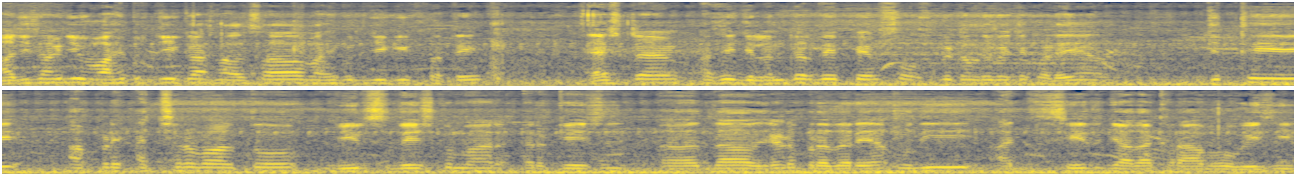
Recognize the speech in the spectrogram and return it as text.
ਹਾਂਜੀ ਸੰਗ ਜੀ, ਵਾਹਿਗੁਰੂ ਜੀ ਕਾ ਖਾਲਸਾ, ਵਾਹਿਗੁਰੂ ਜੀ ਕੀ ਫਤਿਹ। ਇਸ ਟਾਈਮ ਅਸੀਂ ਜਲੰਧਰ ਦੇ ਪਿੰਸ ਹਸਪੀਟਲ ਦੇ ਵਿੱਚ ਖੜੇ ਆ ਜਿੱਥੇ ਆਪਣੇ ਅਛਰਵਾਲ ਤੋਂ ਵੀਰ ਸੁਦੇਸ਼ ਕੁਮਾਰ, ਰਕੇਸ਼ ਦਾ ਜਿਹੜਾ ਬ੍ਰਦਰ ਆ, ਉਹਦੀ ਅੱਜ ਸਿਹਤ ਜ਼ਿਆਦਾ ਖਰਾਬ ਹੋ ਗਈ ਸੀ।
